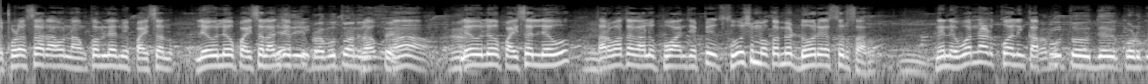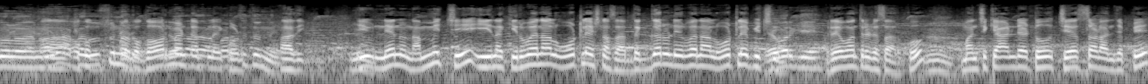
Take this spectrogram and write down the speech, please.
ఎప్పుడో సార్ అవును నమ్మకం లేదు మీ పైసలు లేవు లేవు పైసలు అని చెప్పి ప్రభుత్వాన్ని ప్రభు- ఆ, లేవు లేవు పైసలు లేవు తర్వాత కలుపు అని చెప్పి చూసి ముఖం మీద డోర్ వేస్తారు సార్. నేను ఎవరిని అడుక్కోవాలి ఇంకా ప్రభుత్వ కొడుకులు ఒక గవర్నమెంట్ ఎంప్లాయీ ఉంది అది. నేను నమ్మించి ఈయనకి ఇరవై నాలుగు ఓట్లు వేసిన సార్. దగ్గరుండి ఇరవై నాలుగు ఓట్లు ఎవరికి? రేవంత్ రెడ్డి సార్కు. మంచి క్యాండిడేట్ చేస్తాడు అని చెప్పి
